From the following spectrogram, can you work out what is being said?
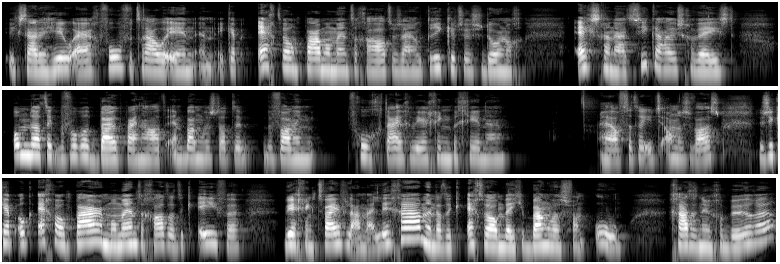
Ik sta er heel erg vol vertrouwen in. En ik heb echt wel een paar momenten gehad. We zijn ook drie keer tussendoor nog extra naar het ziekenhuis geweest. Omdat ik bijvoorbeeld buikpijn had en bang was dat de bevalling vroegtijdig weer ging beginnen. Uh, of dat er iets anders was. Dus ik heb ook echt wel een paar momenten gehad dat ik even weer ging twijfelen aan mijn lichaam. En dat ik echt wel een beetje bang was van, oeh, gaat het nu gebeuren.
